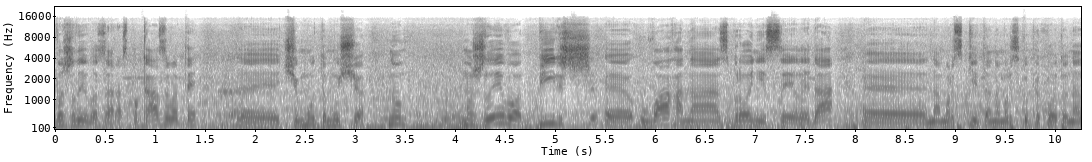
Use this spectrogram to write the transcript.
важливо зараз показувати. Е, чому? Тому що ну. Можливо, більш е, увага на збройні сили, е, на морські та на морську піхоту, на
